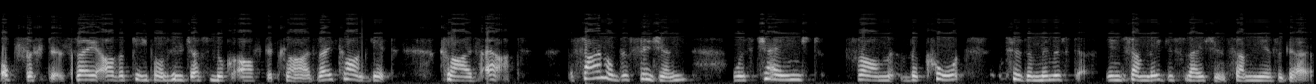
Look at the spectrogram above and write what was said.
opzichters. They are the people who just look after Clive. They can't get Clive out. The final decision was changed from the courts to the minister in some legislation some years ago.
